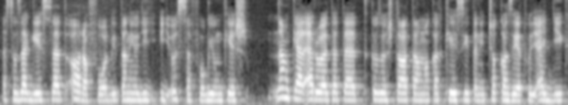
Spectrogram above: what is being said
ezt az egészet arra fordítani, hogy így, így összefogjunk, és nem kell erőltetett közös tartalmakat készíteni csak azért, hogy egyik,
